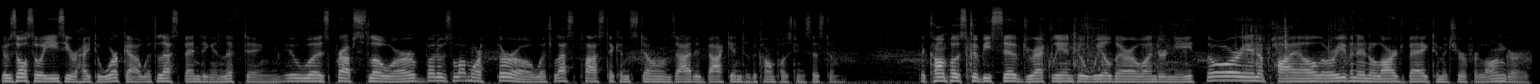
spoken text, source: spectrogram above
It was also an easier height to work at with less bending and lifting. It was perhaps slower, but it was a lot more thorough with less plastic and stones added back into the composting system. The compost could be sieved directly into a wheelbarrow underneath, or in a pile, or even in a large bag to mature for longer.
